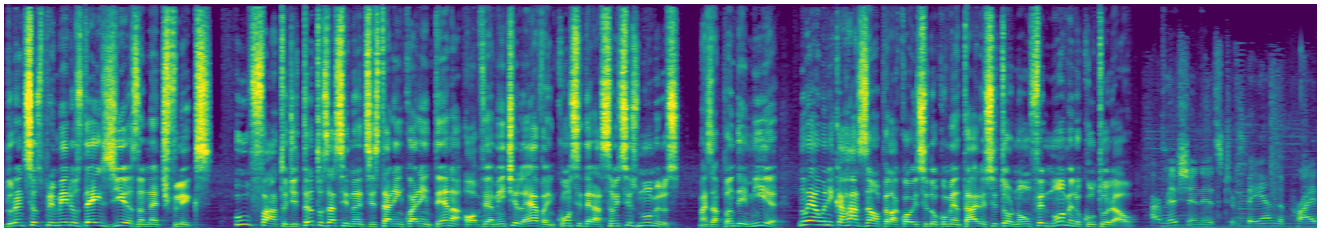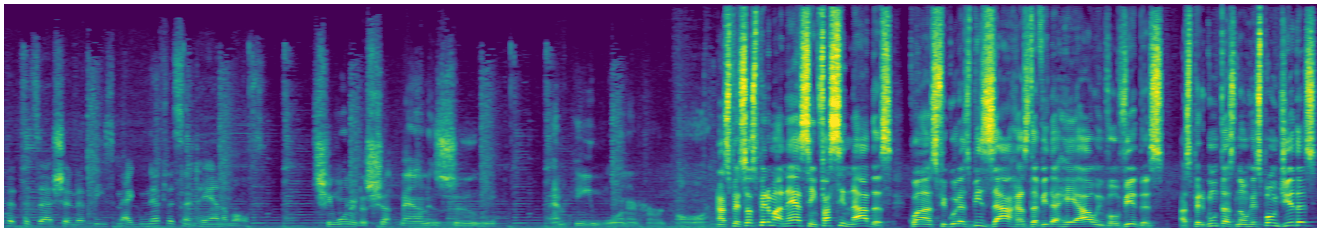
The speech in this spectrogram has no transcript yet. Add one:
durante seus primeiros 10 dias na Netflix. O fato de tantos assinantes estarem em quarentena obviamente leva em consideração esses números, mas a pandemia não é a única razão pela qual esse documentário se tornou um fenômeno cultural. Our mission is to ban the private possession of these magnificent animals. She wanted to shut down his zoo. As pessoas permanecem fascinadas com as figuras bizarras da vida real envolvidas, as perguntas não respondidas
